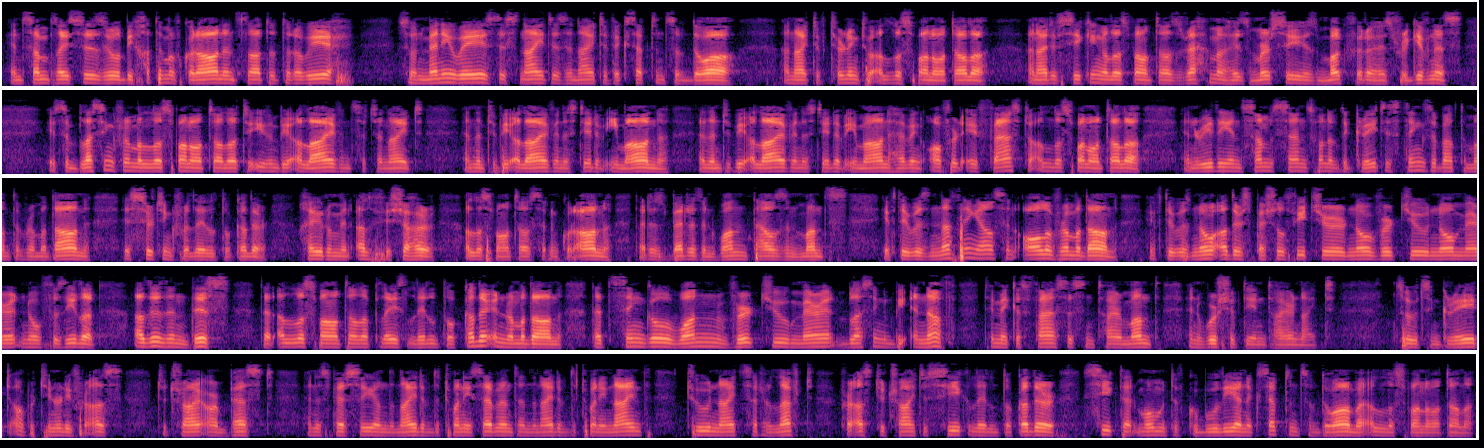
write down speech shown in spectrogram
In some places, there will be Khatam of Quran and Salatul Taraweeh. So in many ways, this night is a night of acceptance of dua, a night of turning to Allah subhanahu wa ta'ala, a night of seeking Allah subhanahu wa ta'ala's rahmah, His mercy, His maghfirah, His forgiveness. It's a blessing from Allah subhanahu wa ta'ala to even be alive in such a night and then to be alive in a state of iman, and then to be alive in a state of iman having offered a fast to Allah subhanahu wa ta'ala. And really in some sense one of the greatest things about the month of Ramadan is searching for Laylatul Qadr. Khayrun min alfi shahr. Allah subhanahu wa ta'ala said in Quran, that is better than 1,000 months. If there was nothing else in all of Ramadan, if there was no other special feature, no virtue, no merit, no fazilat, other than this, that Allah subhanahu wa ta'ala placed Laylatul Qadr in Ramadan, that single one virtue, merit, blessing would be enough to make us fast this entire month and worship the entire night. So it's a great opportunity for us to try our best and especially on the night of the 27th and the night of the 29th, two nights that are left for us to try to seek Laylatul Qadr, seek that moment of kubuliyah and acceptance of dua by Allah subhanahu wa ta'ala.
